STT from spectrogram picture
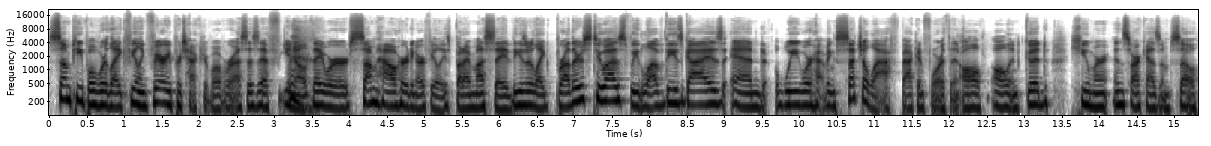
some people were like feeling very protective over us as if, you know, they were somehow hurting our feelings. But I must say, these are like brothers to us. We love these guys. And we were having such a laugh back and forth and all all in good humor and sarcasm. So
